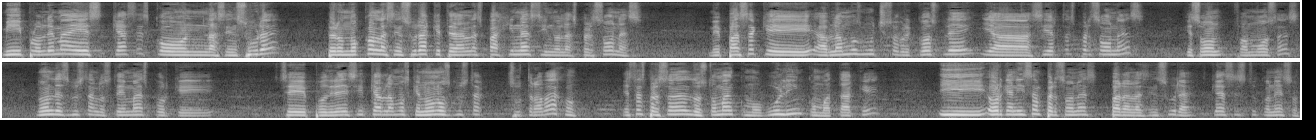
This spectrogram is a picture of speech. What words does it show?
Mi problema es qué haces con la censura, pero no con la censura que te dan las páginas, sino las personas. Me pasa que hablamos mucho sobre cosplay y a ciertas personas que son famosas no les gustan los temas porque se podría decir que hablamos que no nos gusta su trabajo. Estas personas los toman como bullying, como ataque y organizan personas para la censura. ¿Qué haces tú con eso?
